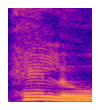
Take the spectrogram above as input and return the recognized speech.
Hello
